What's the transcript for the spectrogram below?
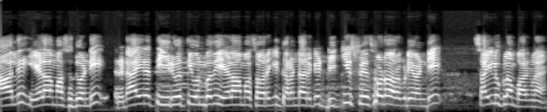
நாலு ஏழாம் மாசத்து வண்டி. ரெண்டாயிரத்தி இருபத்தி ஒன்பது ஏழாம் மாசம் வரைக்கும் கரண்டா இருக்கு. டிக்கி ஸ்பேஸோட வரக்கூடிய வண்டி. சைலுக்குலாம் பாருங்களேன்.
